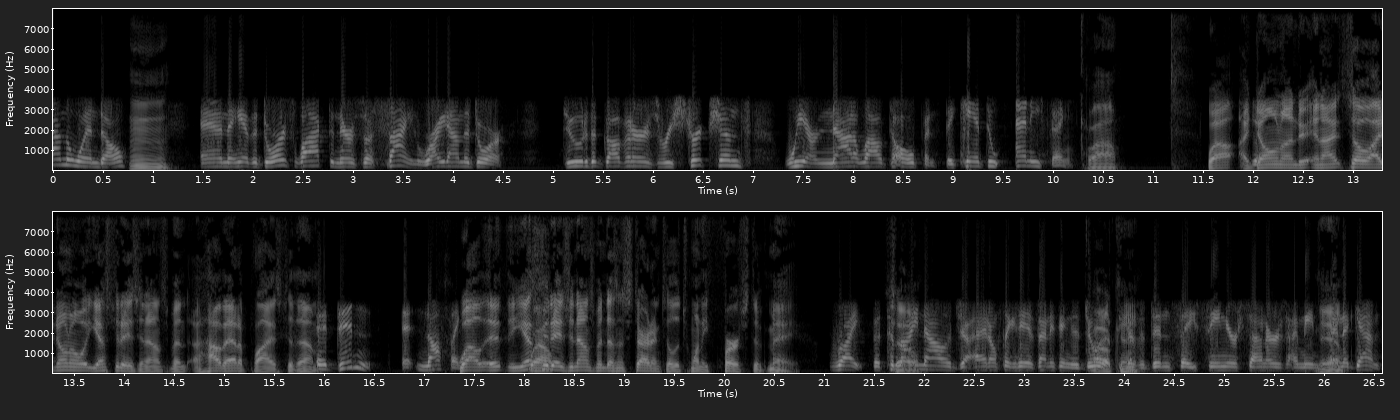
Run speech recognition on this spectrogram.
on the window, Mm. and they had the doors locked, and there's a sign right on the door. Due to the governor's restrictions, we are not allowed to open. They can't do anything. Wow. Well, I don't under and I so I don't know what yesterday's announcement uh, how that applies to them. It didn't. It, nothing. well, it, yesterday's announcement doesn't start until the 21st of May. Right, but to So- my knowledge, I don't think it has anything to do with Okay. it because it didn't say senior centers. I mean, Yeah. and again,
